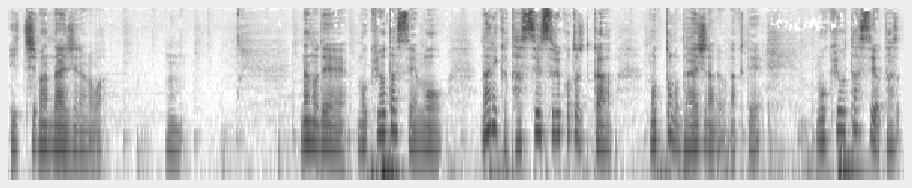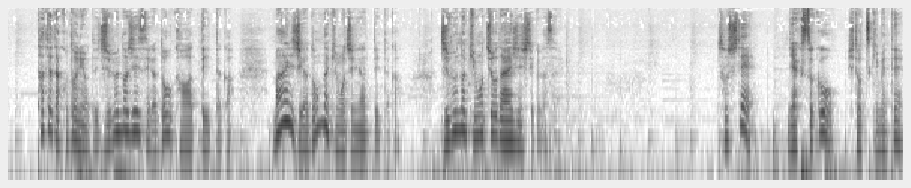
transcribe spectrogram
一番大事なのは。うん。なので、目標達成も何か達成することが最も大事なのではなくて、目標達成を立てたことによって自分の人生がどう変わっていったか、毎日がどんな気持ちになっていったか、自分の気持ちを大事にしてください。そして、約束を一つ決めて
